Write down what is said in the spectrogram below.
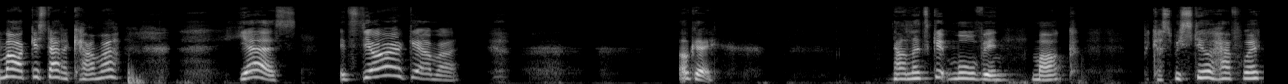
Mark, is that a camera? Yes, it's the art camera. Okay. Now let's get moving, Mark, because we still have work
